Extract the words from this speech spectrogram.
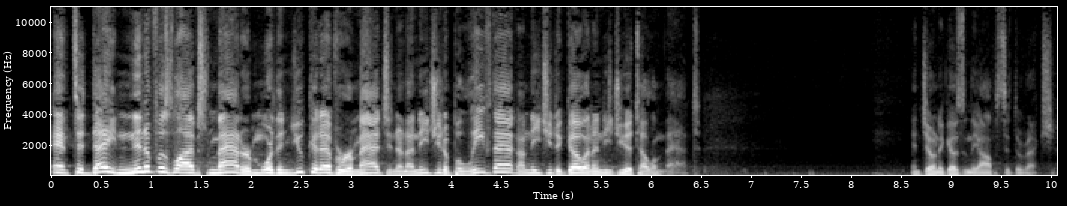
And today, Nineveh's lives matter more than you could ever imagine. And I need you to believe that, and I need you to go, and I need you to tell them that. And Jonah goes in the opposite direction.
